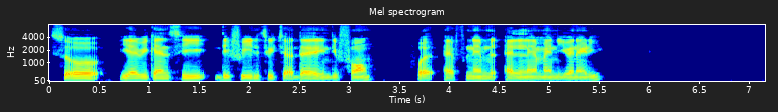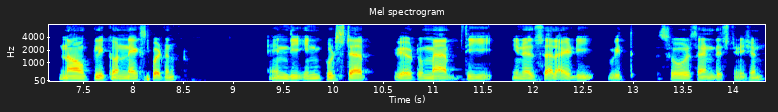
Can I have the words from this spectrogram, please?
So here we can see the fields which are there in the form for fname, lname and UNID. Now click on next button. In the inputs tab, we have to map the universal ID with source and destination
